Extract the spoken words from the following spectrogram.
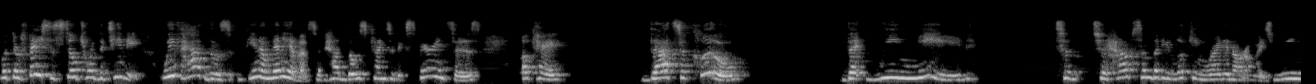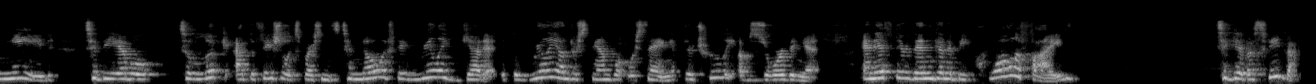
but their face is still toward the tv we've had those you know many of us have had those kinds of experiences okay that's a clue that we need to to have somebody looking right in our eyes we need to be able to look at the facial expressions to know if they really get it if they really understand what we're saying if they're truly absorbing it and if they're then going to be qualified to give us feedback,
